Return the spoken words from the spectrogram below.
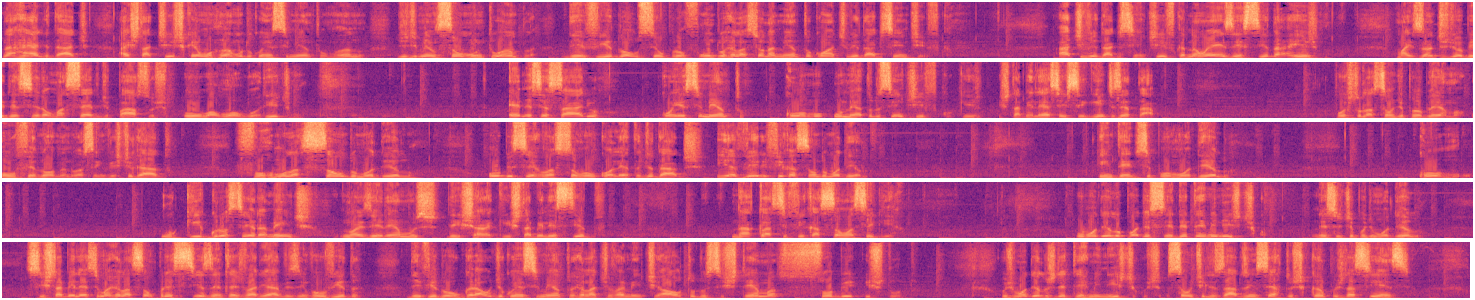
Na realidade, a estatística é um ramo do conhecimento humano de dimensão muito ampla, devido ao seu profundo relacionamento com a atividade científica. A atividade científica não é exercida a esmo, mas antes de obedecer a uma série de passos ou a um algoritmo, é necessário conhecimento como o método científico, que estabelece as seguintes etapas: postulação de problema ou fenômeno a ser investigado, formulação do modelo, observação ou coleta de dados e a verificação do modelo. Entende-se por modelo como o que grosseiramente nós iremos deixar aqui estabelecido na classificação a seguir. O modelo pode ser determinístico, Nesse tipo de modelo, se estabelece uma relação precisa entre as variáveis envolvidas, devido ao grau de conhecimento relativamente alto do sistema sob estudo. Os modelos determinísticos são utilizados em certos campos da ciência,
